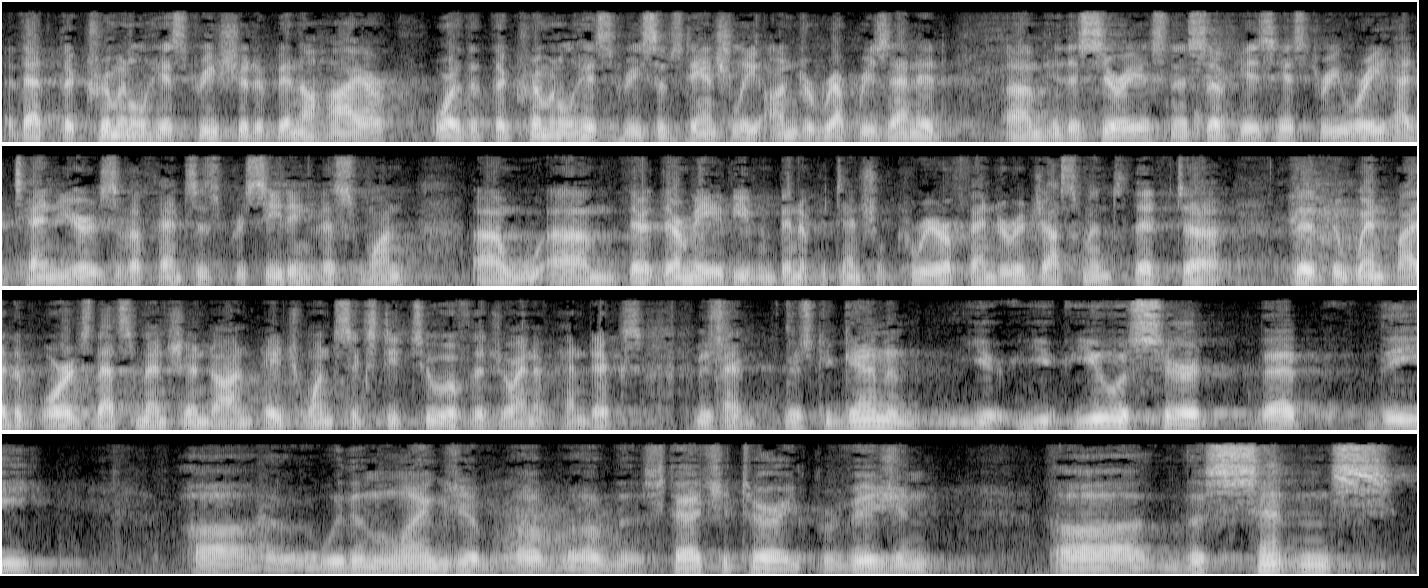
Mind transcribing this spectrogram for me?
that the criminal history should have been a higher or that the criminal history substantially underrepresented um, the seriousness of his history, where he had 10 years of offenses preceding this one. Uh, um, there, there, may have even been a potential career offender adjustment that, uh, that, that, went by the boards. That's mentioned on page 162 of the joint appendix. Mr. Mr. Gannon, you, you, you assert that the uh, within the language of, of, of the statutory provision, uh, the sentence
